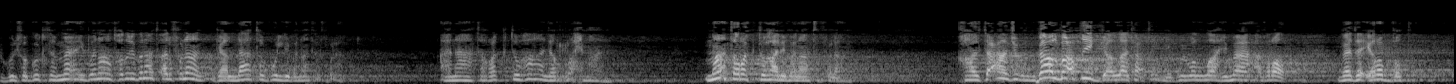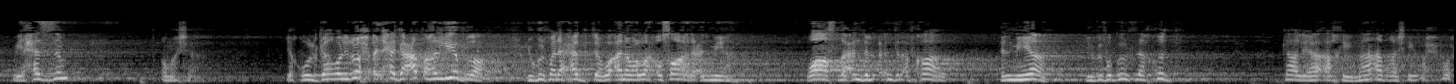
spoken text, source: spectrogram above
يقول فقلت له معي بنات؟ هذول بنات الفلان؟ قال لا تقول لي بنات الفلان. أنا تركتها للرحمن. ما تركتها لبنات فلان. قال تعال جبهم قال بعطيك. قال لا تعطيني. يقول والله معه اغراض بدأ يربط ويحزم ومشى يقول قالوا لي روح الحق عطها اللي يبغى. يقول فلحقته وأنا والله أصارع المياه. واصلة عند عند الأفخاذ المياه. يقول فقلت له خذ. قال يا أخي ما أبغى شيء روح روح.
